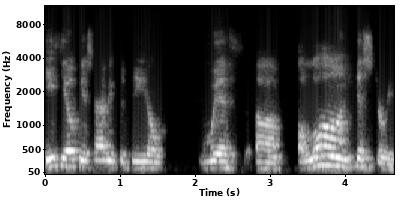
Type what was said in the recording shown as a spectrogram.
Ethiopia is having to deal with uh, a long history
